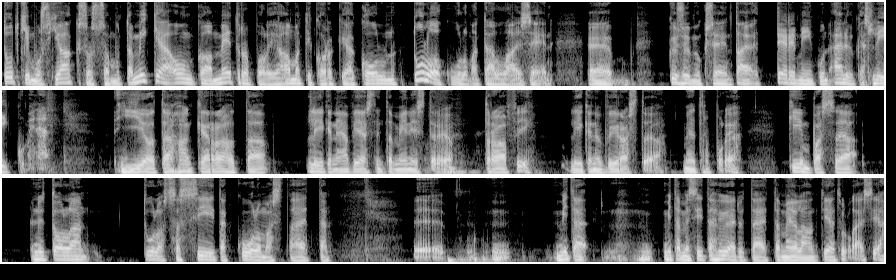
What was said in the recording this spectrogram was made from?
tutkimusjaksossa, mutta mikä onkaan Metropolia ammattikorkeakoulun tulokulma tällaiseen ö, kysymykseen tai termiin kuin älykäs liikkuminen? Joo, tämä hankkeen rahoittaa liikenne- ja viestintäministeriö, Trafi, liikennevirasto ja Metropolia kimpassa ja nyt ollaan tulossa siitä kulmasta, että mitä, mitä me siitä hyödytään, että meillä on tietynlaisia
